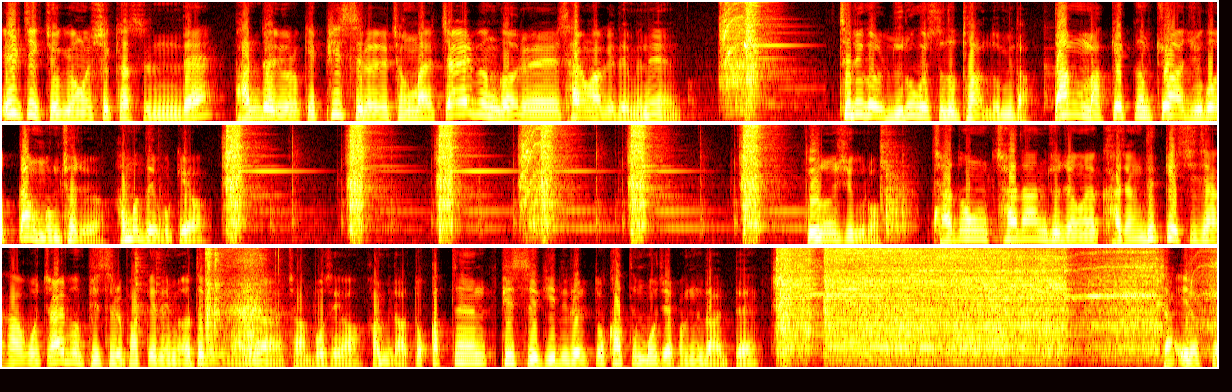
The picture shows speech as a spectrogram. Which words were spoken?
일찍 적용을 시켰었는데 반대로 이렇게 피스를 정말 짧은 거를 사용하게 되면은 트리거를 누르고 있어도 더 안 돕니다. 딱 맞게끔 쪼아주고 딱 멈춰줘요. 한 번 더 해볼게요. 이런 식으로. 자동 차단 조정을 가장 늦게 시작하고 짧은 피스를 박게 되면 어떻게 되냐면 자 보세요. 갑니다. 똑같은 피스 길이를 똑같은 모재에 박는다 할 때. 자 이렇게.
